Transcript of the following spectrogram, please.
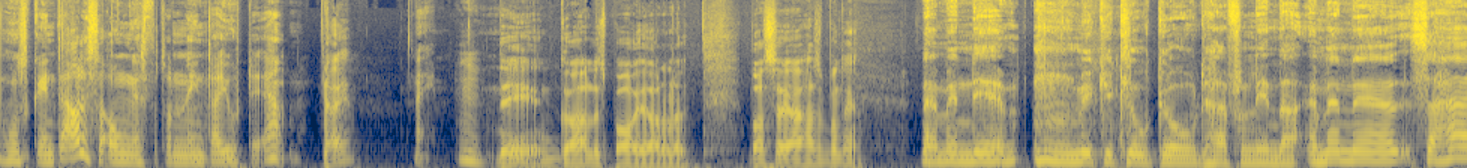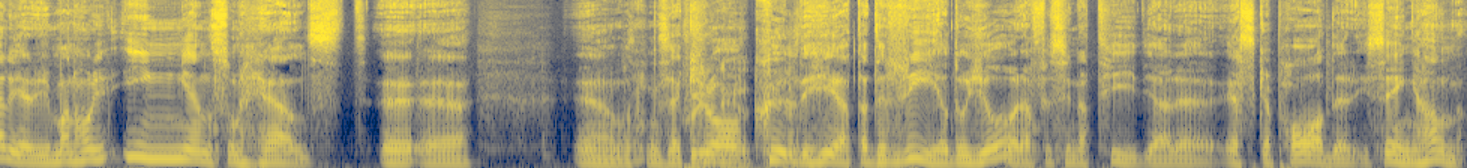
hon ska inte alls ha ångest för att hon inte har gjort det än. Nej, Nej. det går alldeles bra att göra nu. Vad säger Hasse Brontén? Nej men det är mycket kloka ord här från Linda. Men eh, så här är det ju, man har ju ingen som helst eh, eh, eh, vad ska man säga, Skyldighet. krav, skyldighet att redogöra för sina tidigare eskapader i sänghalmen.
